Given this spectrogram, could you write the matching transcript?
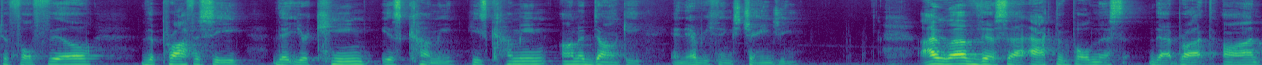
to fulfill the prophecy that your king is coming. He's coming on a donkey and everything's changing. I love this uh, act of boldness that brought on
